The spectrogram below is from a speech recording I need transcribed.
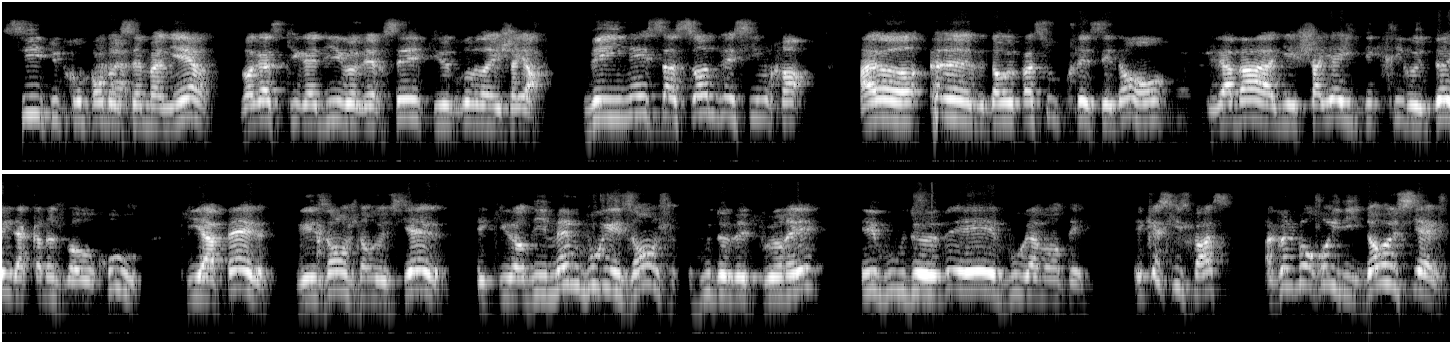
Si tu te comportes de cette manière, voilà ce qu'il a dit le verset qui se trouve dans les Shaya. Alors, dans le passage précédent, là-bas, Yeshaya, il décrit le deuil d'Akadosh qui appelle les anges dans le ciel et qui leur dit même vous les anges, vous devez pleurer et vous devez vous lamenter. Et qu'est-ce qui se passe? Akol il dit dans le ciel,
